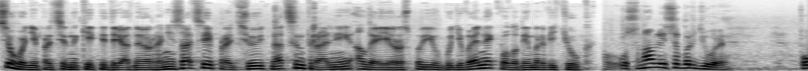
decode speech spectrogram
Сьогодні працівники підрядної організації працюють на центральній алеї, розповів будівельник Володимир Вітюк. Устанавлюються бордюри по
